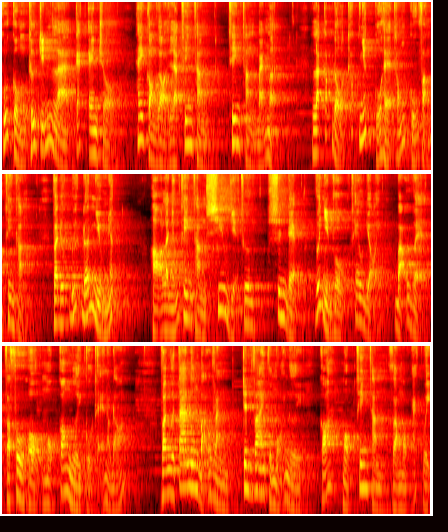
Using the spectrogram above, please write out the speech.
Cuối cùng thứ chín là các angel hay còn gọi là thiên thần, thiên thần bản mệnh là cấp độ thấp nhất của hệ thống củ phẩm thiên thần và được biết đến nhiều nhất. Họ là những thiên thần siêu dễ thương, xinh đẹp với nhiệm vụ theo dõi, bảo vệ và phù hộ một con người cụ thể nào đó. Và người ta luôn bảo rằng trên vai của mỗi người có một thiên thần và một ác quỷ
